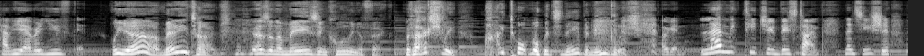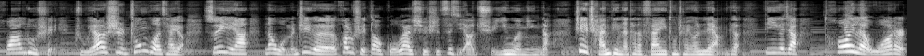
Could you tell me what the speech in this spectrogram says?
Have you ever used it? Oh yeah, many times. It has an amazing cooling effect. But actually, I don't know its name in English. Okay, let me teach you this time. 那其实花露水主要是中国才有，所以啊，那我们这个花露水到国外去是自己要取英文名的。这个产品呢，它的翻译通常有两个，第一个叫 toilet water，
